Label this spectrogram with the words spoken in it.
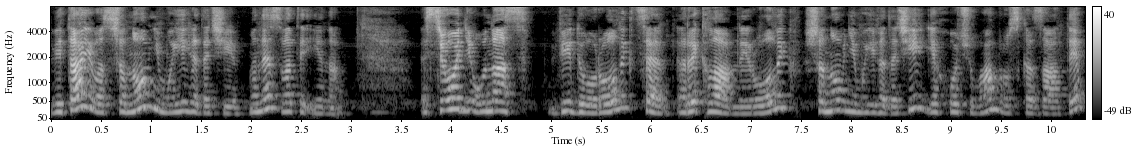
Вітаю вас, шановні мої глядачі. Мене звати Інна. Сьогодні у нас відеоролик, це рекламний ролик. Шановні мої глядачі, я хочу вам розказати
